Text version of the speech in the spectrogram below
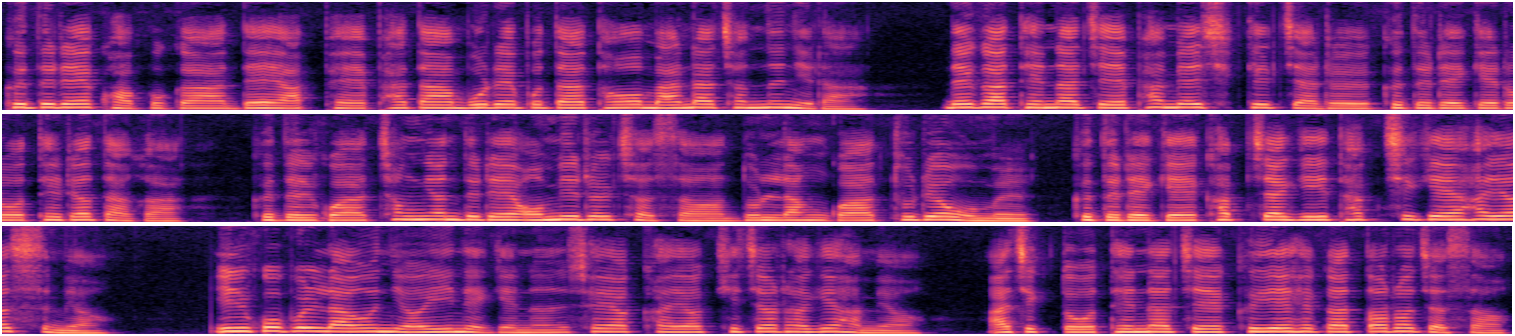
그들의 과부가 내 앞에 바다 모래보다 더 많아졌느니라. 내가 대낮에 파멸시킬 자를 그들에게로 데려다가 그들과 청년들의 어미를 쳐서 논란과 두려움을 그들에게 갑자기 닥치게 하였으며 일곱을 낳은 여인에게는 쇠약하여 기절하게 하며 아직도 대낮에 그의 해가 떨어져서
